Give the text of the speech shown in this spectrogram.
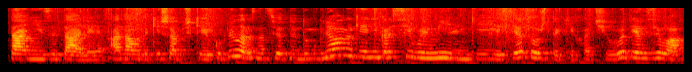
Тани из Италии. Она вот такие шапочки купила разноцветные. Думаю, гля, какие они красивые, миленькие есть. Я тоже такие хочу. Вот я взяла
